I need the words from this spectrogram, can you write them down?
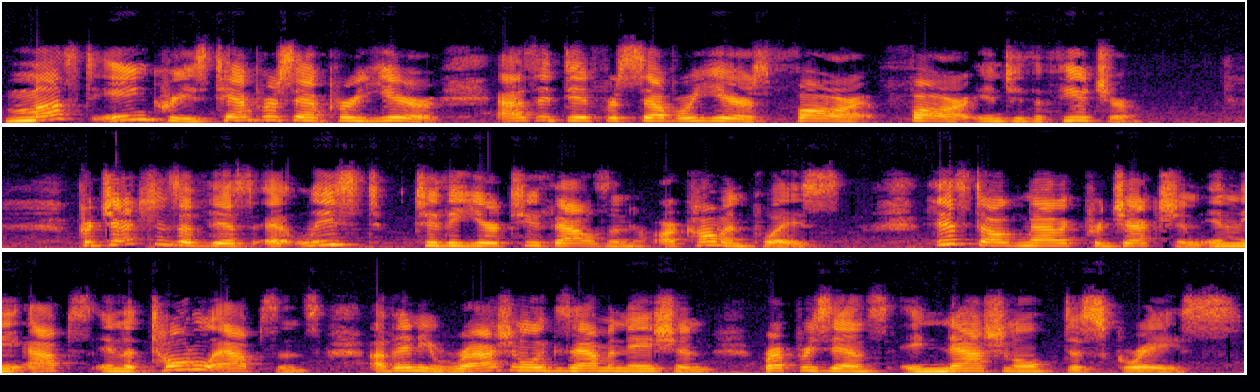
must increase 10% per year, as it did for several years far, far into the future. Projections of this, at least to the year 2000, are commonplace. This dogmatic projection in the, abs in the total absence of any rational examination represents a national disgrace.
